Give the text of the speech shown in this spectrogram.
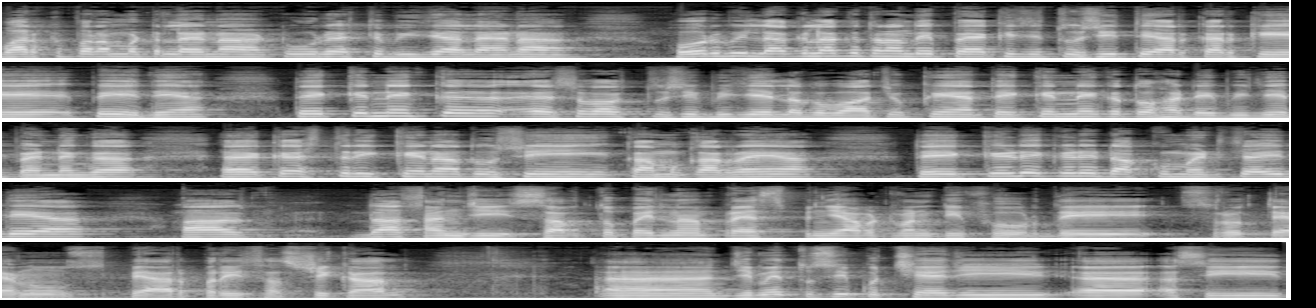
ਵਰਕ ਪਰਮਿਟ ਲੈਣਾ ਟੂਰਿਸਟ ਵੀਜ਼ਾ ਲੈਣਾ ਹੋਰ ਵੀ ਅਲੱਗ-ਅਲੱਗ ਤਰ੍ਹਾਂ ਦੇ ਪੈਕੇਜ ਤੁਸੀਂ ਤਿਆਰ ਕਰਕੇ ਭੇਜਦੇ ਆ। ਤੇ ਕਿੰਨੇ ਕੁ ਇਸ ਵਕਤ ਤੁਸੀਂ ਵੀਜ਼ੇ ਲਗਵਾ ਚੁੱਕੇ ਆ ਤੇ ਕਿੰਨੇ ਕੁ ਤੁਹਾਡੇ ਵੀਜ਼ੇ ਪੈਂਡਿੰਗ ਆ? ਅ, ਕਿਸ ਤਰੀਕੇ ਨਾਲ ਤੁਸੀਂ ਕੰਮ ਕਰ ਰਹੇ ਆ? ਤੇ ਕਿਹੜੇ-ਕਿਹੜੇ ਡਾਕੂਮੈਂਟ ਚਾਹੀਦੇ ਆ? ਆ ਦੱਸ। ਹਾਂਜੀ ਸਭ ਤੋਂ ਪਹਿਲਾਂ ਪ੍ਰੈਸ ਪੰਜਾਬ 24 ਦੇ ਸਰੋਤਿਆਂ ਨੂੰ ਪਿਆਰ ਭਰੀ ਸਤਿ ਸ਼੍ਰੀ ਅਕਾਲ। ਅ, ਜਿਵੇਂ ਤੁਸੀਂ ਪੁੱਛਿਆ ਜੀ ਅ, ਅਸੀਂ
